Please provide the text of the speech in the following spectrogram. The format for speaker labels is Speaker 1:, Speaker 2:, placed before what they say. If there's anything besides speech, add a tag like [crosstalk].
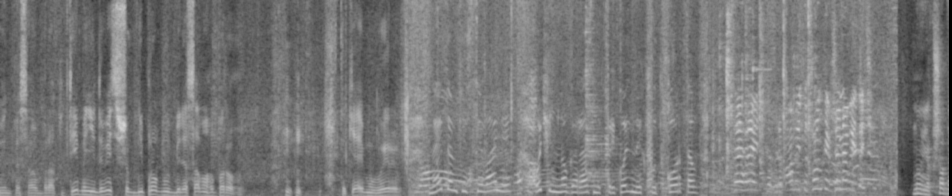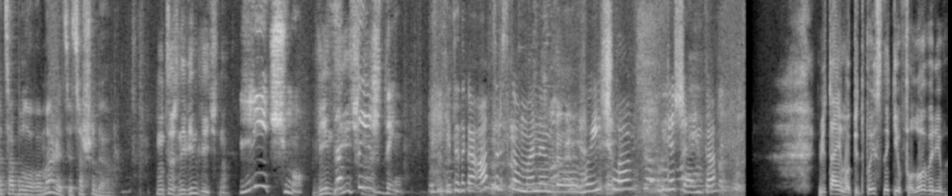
Speaker 1: він писав брату, ти мені дивись, щоб Дніпро був біля самого порогу. [laughs] Так я йому вирив.
Speaker 2: На этом фестивале очень много разных прикольных фудкортов.
Speaker 3: Це гречка з грибами і тушонки вже на видачі.
Speaker 4: Ну, якщо б це було в Америці, це шедевр.
Speaker 5: Ну це ж не він лічно.
Speaker 3: Лічно
Speaker 5: Він
Speaker 3: за
Speaker 5: лічно?
Speaker 3: тиждень.
Speaker 6: І це така авторська в мене вийшла кишенька.
Speaker 7: Вітаємо підписників, фоловерів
